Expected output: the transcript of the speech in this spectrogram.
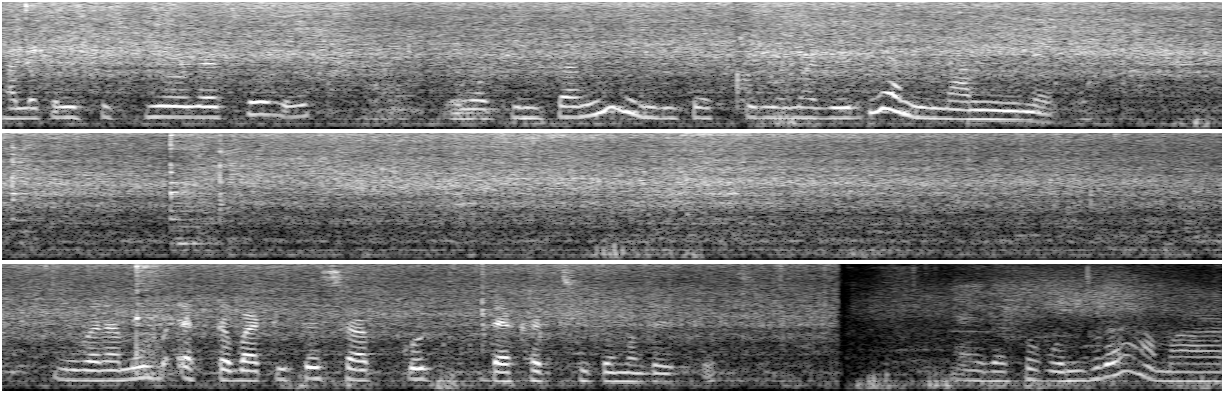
ভালো করে শুকিয়েও গেছে এবার কিন্তু আমি ভেন্ডি চচ্চড়ি আমার রেডি আমি নামিয়ে নেব। এবার আমি একটা বাটিতে সার্ভ করে দেখাচ্ছি তোমাদেরকে। এই দেখো বন্ধুরা, আমার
